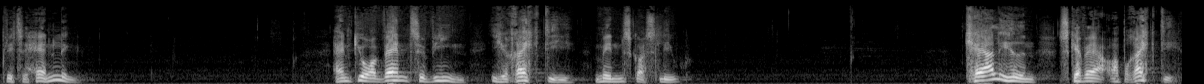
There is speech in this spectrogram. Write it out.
blev til handling. Han gjorde vand til vin i rigtige menneskers liv. Kærligheden skal være oprigtig.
